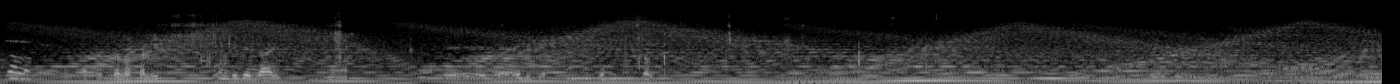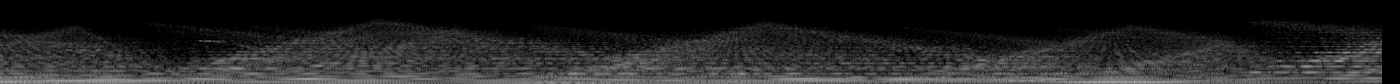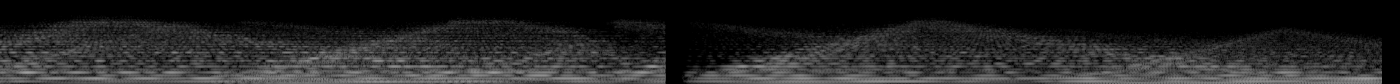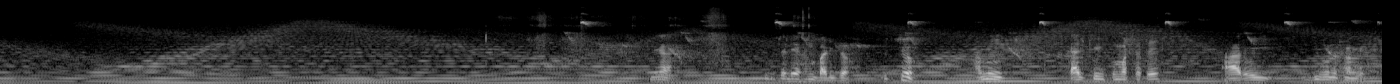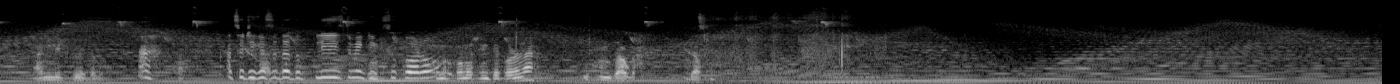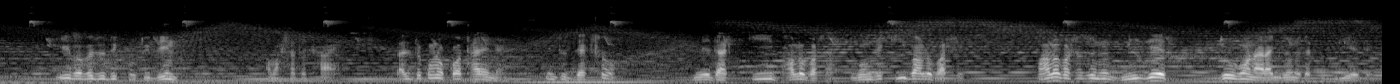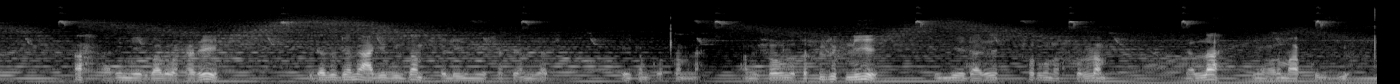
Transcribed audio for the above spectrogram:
চলো। আচ্ছা, চলো তাহলে কোন দিকে যাই? হ্যাঁ, এদিকে। চলো। হ্যাঁ তুমি তাহলে এখন বাড়ি যাও বুঝছ? আমি কালকেই তোমার সাথে আর ওই জীবনের সঙ্গে আমি মিট করে দেবো। আচ্ছা ঠিক আছে দাদু প্লিজ তুমি কিছু করো। কোনো কোনো চিন্তা করো না এখন যাও গা। যাও। এইভাবে যদি প্রতিদিন আমার সাথে খায় তাহলে তো কোনো কথাই নেই। কিন্তু দেখছ মেয়েটার কি ভালোবাসা জীবন যে কি ভালোবাসে? ভালোবাসার জন্য নিজের যৌবন আর একজনের কাছে দিয়ে দেয়। আহ, আরে মেয়ের ভালোবাসা রে। এটা যদি আমি আগে বুঝতাম, তাহলে এই মেয়ের সাথে আমি আর এই কাম করতাম না। আমি সরলতার সুযোগ নিয়ে এই মেয়েটারে সর্বনাশ করলাম। আল্লাহ, তুমি আমার মাফ করে দিও।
